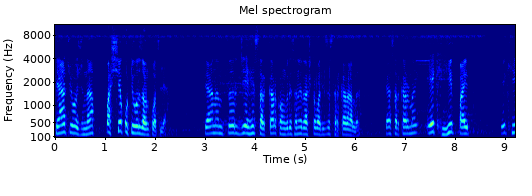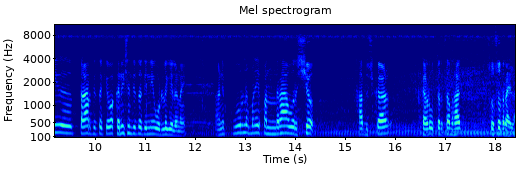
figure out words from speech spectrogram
त्याच योजना पाचशे कोटीवर जाऊन पोचल्या त्यानंतर जे हे सरकार काँग्रेस आणि राष्ट्रवादीचं सरकार आलं त्या सरकारनं एक ही पाईप एक ही तार तिथं किंवा कनेक्शन तिथं त्यांनी ओढलं गेलं नाही. आणि पूर्णपणे पंधरा वर्ष हा दुष्काळ कराड उत्तरचा भाग सोसत राहिला.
